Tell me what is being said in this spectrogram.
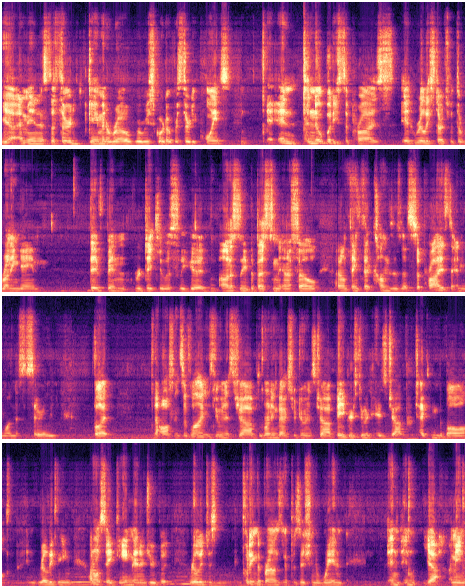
Yeah, I mean, it's the third game in a row where we scored over 30 points. And to nobody's surprise, it really starts with the running game they've been ridiculously good. Honestly, the best in the NFL. I don't think that comes as a surprise to anyone necessarily, but the offensive line is doing its job. The running backs are doing its job. Baker's doing his job protecting the ball and really being, I don't want to say game manager, but really just putting the Browns in a position to win. And, and yeah, I mean,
